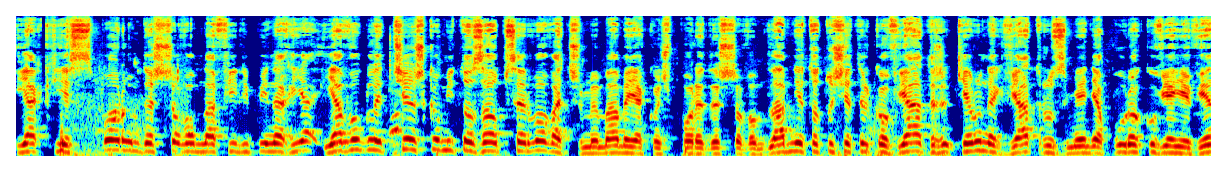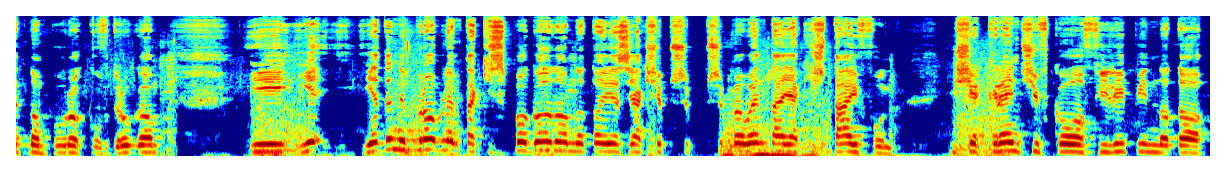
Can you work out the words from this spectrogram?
jak jest sporą deszczową na Filipinach. Ja, ja w ogóle ciężko mi to zaobserwować, czy my mamy jakąś porę deszczową. Dla mnie to tu się tylko wiatr, kierunek wiatru zmienia. Pół roku wieje w jedną, pół roku w drugą. I je, jedyny problem taki z pogodą, no to jest jak się przy, przypełęta jakiś tajfun i się kręci w koło Filipin, no to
